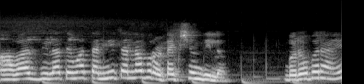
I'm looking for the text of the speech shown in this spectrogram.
आवाज दिला तेव्हा त्यांनी त्यांना प्रोटेक्शन दिलं. बरोबर आहे.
